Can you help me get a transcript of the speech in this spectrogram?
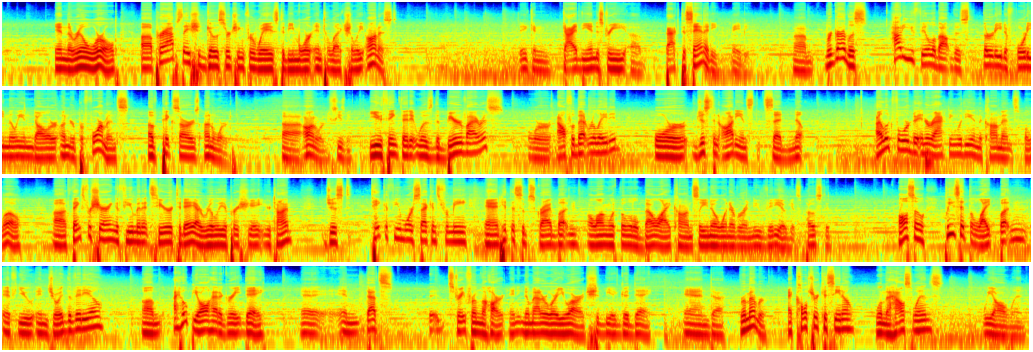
in the real world, uh, perhaps they should go searching for ways to be more intellectually honest. They can guide the industry uh, back to sanity, maybe. Um, regardless, how do you feel about this 30 to 40 million dollar underperformance of Pixar's Onward? Uh, Onward, excuse me. Do you think that it was the beer virus, or alphabet related, or just an audience that said no? I look forward to interacting with you in the comments below. Uh, thanks for sharing a few minutes here today. I really appreciate your time. Just take a few more seconds for me and hit the subscribe button along with the little bell icon so you know whenever a new video gets posted. Also, please hit the like button if you enjoyed the video. Um, I hope you all had a great day. Uh, and that's straight from the heart. And no matter where you are, it should be a good day. And uh, remember, at Culture Casino, when the house wins, we all win.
